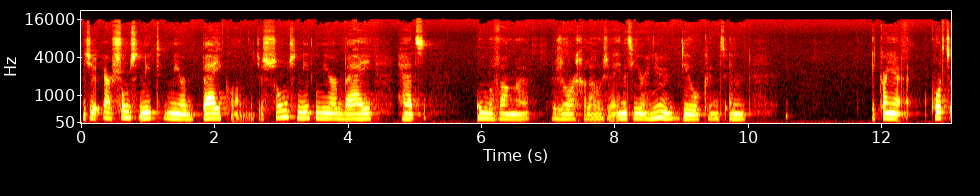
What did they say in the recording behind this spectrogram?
dat je er soms niet meer bij kan. Dat je soms niet meer bij het onbevangen, zorgeloze, in het hier en nu deel kunt. En ik kan je kort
